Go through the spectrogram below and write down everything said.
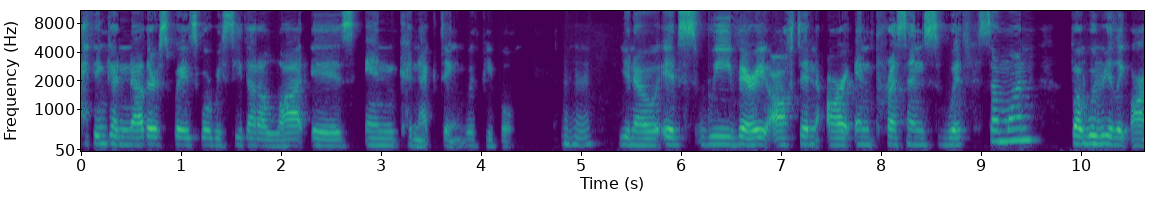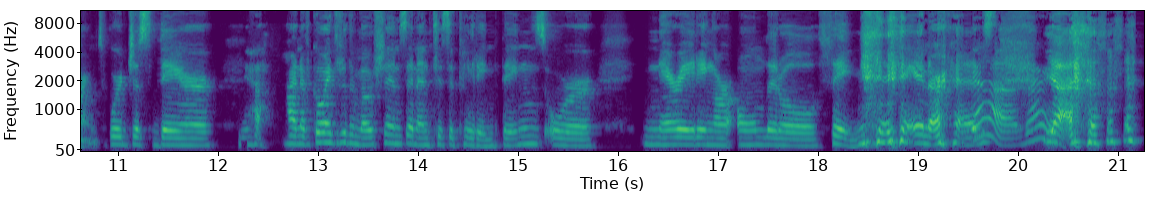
I think another space where we see that a lot is in connecting with people. Mm-hmm you know it's we very often are in presence with someone but mm-hmm. we really aren't. We're just there yeah. kind of going through the motions and anticipating things or narrating our own little thing in our heads. Yeah right. yeah.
